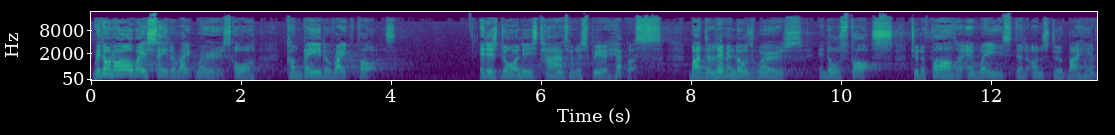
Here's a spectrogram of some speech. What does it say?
We don't always say the right words or convey the right thoughts. It is during these times when the Spirit help us by delivering those words and those thoughts to the Father in ways that are understood by Him.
